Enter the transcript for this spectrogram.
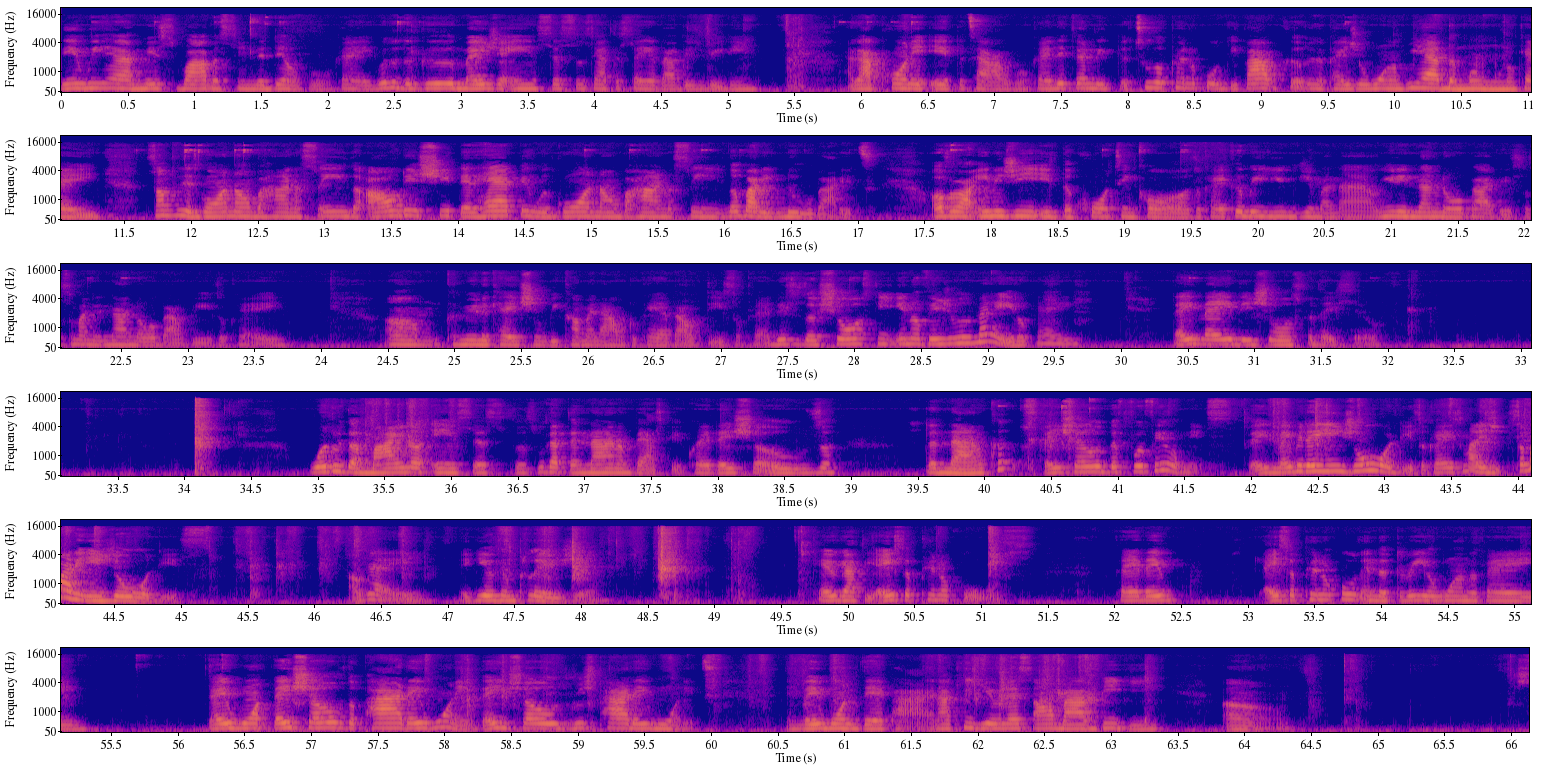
Then we have Miss Robinson, the devil, okay? What do the good major ancestors have to say about this reading? I got pointed at the tower, okay? This family, the Two of Pentacles, the Five of Cups, and the Page of Wands. We have the moon, okay? Something is going on behind the scenes. All this shit that happened was going on behind the scenes. Nobody knew about it. Overall energy is the courting cause, okay? Could be you, Gemini. You did not know about this, or somebody did not know about this, okay? Um, communication be coming out, okay, about this, okay? This is a choice the individual made, okay? They made this choice for themselves. What do the minor ancestors? We got the nine of baskets. Okay, they shows the nine of cups. They show the fulfillments. They maybe they enjoyed this. Okay, somebody somebody enjoyed this. Okay, it gives them pleasure. Okay, we got the Ace of Pentacles. Okay, they Ace of Pentacles and the Three of Wands. Okay, they want they showed the pie they wanted. They showed which pie they wanted, and they wanted their pie. And I keep hearing that song by Biggie, um,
